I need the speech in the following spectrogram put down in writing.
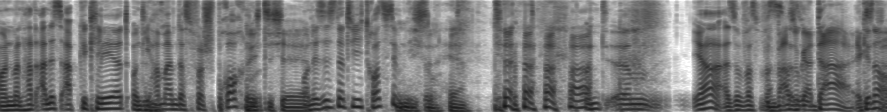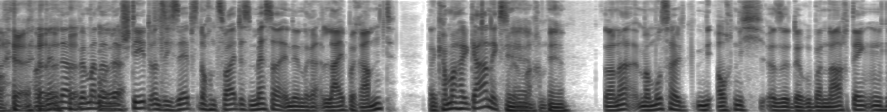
und man hat alles abgeklärt und die haben einem das versprochen. Richtig, ja, ja. Und es ist natürlich trotzdem nicht so. Ja. Und ähm, ja, also was. was Man war also, sogar da. Extra. Genau. Und wenn, da, wenn man dann da Vorher. steht und sich selbst noch ein zweites Messer in den Leib rammt, dann kann man halt gar nichts mehr ja, machen. Ja. Sondern man muss halt auch nicht also darüber nachdenken,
